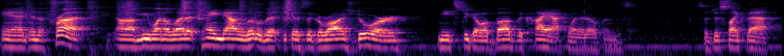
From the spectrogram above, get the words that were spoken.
And in the front, um, you want to let it hang down a little bit because the garage door needs to go above the kayak when it opens. So just like that.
